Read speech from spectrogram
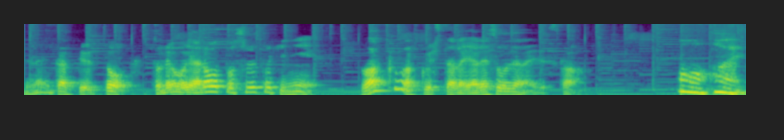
で何かっていうと、それをやろうとするときに、ワクワクしたらやれそうじゃないですか。ああ、はい。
